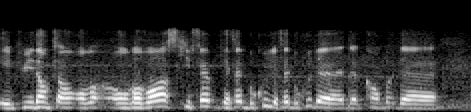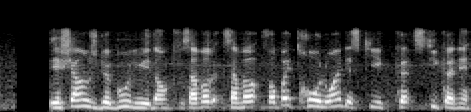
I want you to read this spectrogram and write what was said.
et puis, donc, on, va, voir ce qu'il fait. Il a fait beaucoup, il a fait beaucoup de, de combats, de, d'échange debout, lui. Donc, ça va, ça va, faut pas être trop loin de ce qu'il ce connaît.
